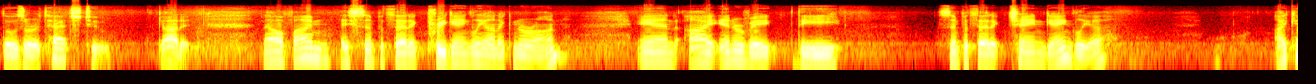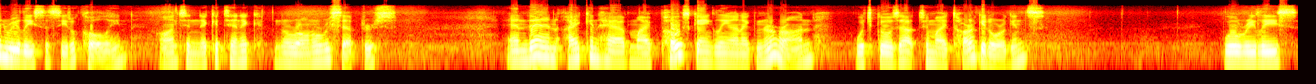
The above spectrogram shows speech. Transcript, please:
those are attached to. Got it. Now, if I'm a sympathetic preganglionic neuron and I innervate the sympathetic chain ganglia, I can release acetylcholine onto nicotinic neuronal receptors and then I can have my postganglionic neuron, which goes out to my target organs, will release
